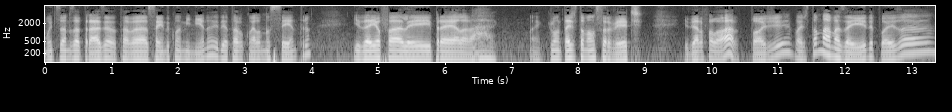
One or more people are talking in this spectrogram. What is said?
Muitos anos atrás eu tava saindo com uma menina e daí eu tava com ela no centro. E daí eu falei pra ela, ah, que vontade de tomar um sorvete. E daí ela falou, ah, pode, pode tomar, mas aí depois uh,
